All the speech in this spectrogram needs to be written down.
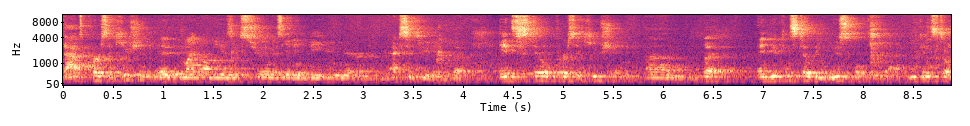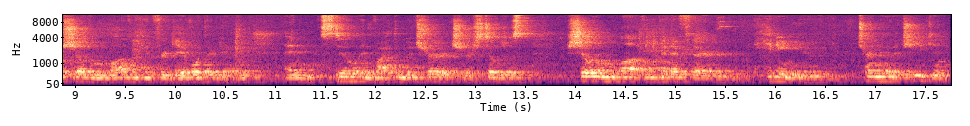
that's persecution. It might not be as extreme as getting beaten or executed, but it's still persecution. Um, but and you can still be useful through that. You can still show them love. You can forgive what they're doing, and still invite them to church, or still just show them love even if they're hitting you, turn the cheek and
